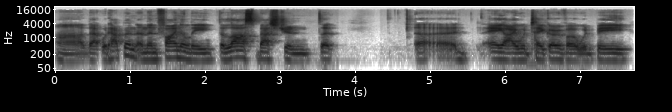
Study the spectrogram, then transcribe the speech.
uh, that would happen, and then finally the last bastion that uh, AI would take over would be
